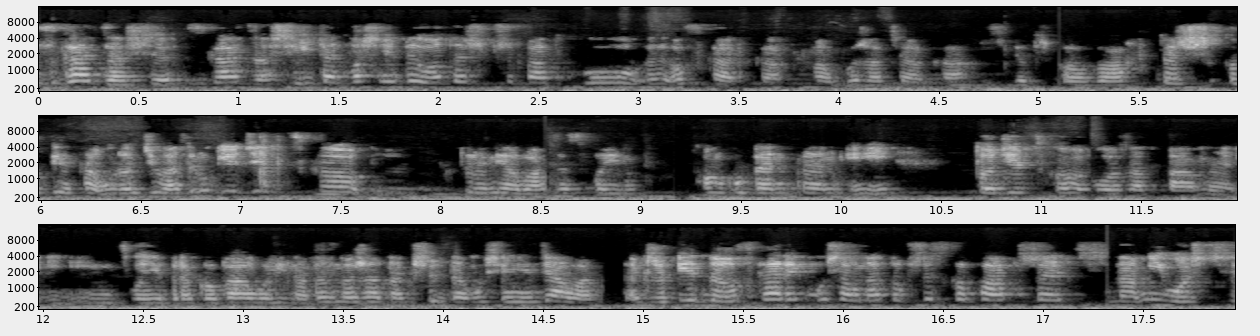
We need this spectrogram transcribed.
Zgadza się, zgadza się. I tak właśnie było też w przypadku e, Oskarka Małgorzaciaka z Piotrkowa. Też kobieta urodziła drugie dziecko, które miała ze swoim konkubentem i to dziecko było zadbane i, nic mu nie brakowało i na pewno żadna krzywda mu się nie działa. Także biedny Oskarek musiał na to wszystko patrzeć, na miłość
